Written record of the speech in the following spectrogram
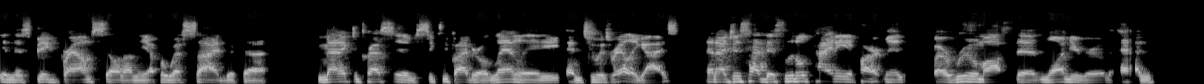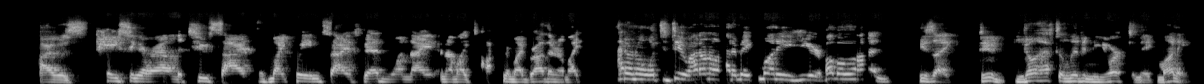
in this big brownstone on the Upper West Side with a manic depressive 65 year old landlady and two Israeli guys. And I just had this little tiny apartment, a room off the laundry room. And I was pacing around the two sides of my queen size bed one night and I'm like talking to my brother and I'm like, I don't know what to do. I don't know how to make money here. Blah, blah, blah. And he's like, dude, you don't have to live in New York to make money.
